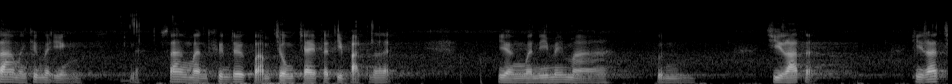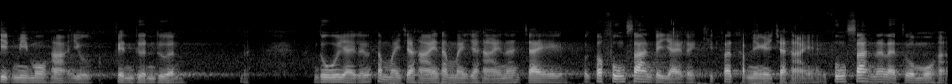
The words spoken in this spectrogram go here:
สร้างมันขึ้นมาเองนะสร้างมันขึ้นด้วยความจงใจปฏิบัตินั่นแหละอย่างวันนี้ไม่มาคุณจีรัตน์อะจีรัตจิตมีโมหะอยู่เป็นเดือนเดือนดูใหญ่เลยทำไมจะหายทำไมจะหายนะใจมันก็ฟุ้งซ่านไปใหญ่เลย คิดว่าทำยังไงจะหาย ฟุ้งซ่านนั่นแหละตัวโมหะ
